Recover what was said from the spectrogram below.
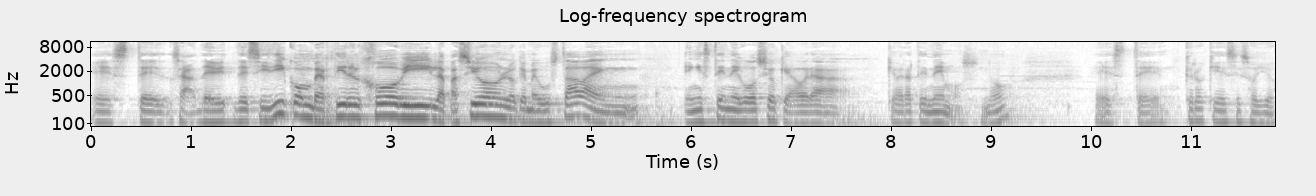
este, o sea, decidí convertir el hobby, la pasión, lo que me gustaba en, este negocio que ahora, que ahora tenemos, ¿no? Este, creo que ese soy yo.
